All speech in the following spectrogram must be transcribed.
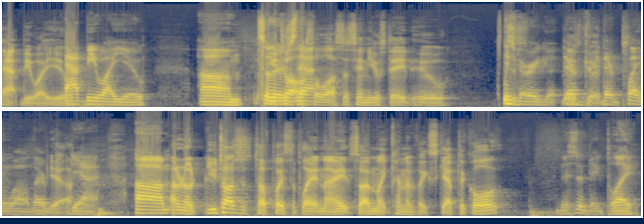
at BYU. at BYU. Um, so Utah there's that. also lost to San Diego State, who is very good. They're good. They're playing well. They're Yeah. yeah. Um, I don't know. Utah's just a tough place to play at night, so I'm like kind of like skeptical. this is a big play.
